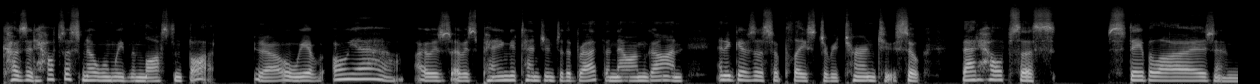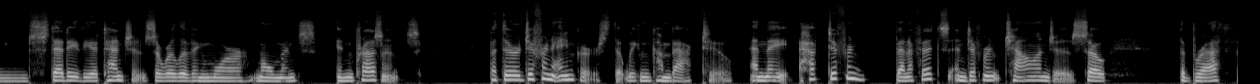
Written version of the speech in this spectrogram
because it helps us know when we've been lost in thought. You know, we have, oh yeah, I was I was paying attention to the breath and now I'm gone. And it gives us a place to return to. So that helps us stabilize and steady the attention. So we're living more moments in presence. But there are different anchors that we can come back to, and they have different benefits and different challenges. So the breath,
